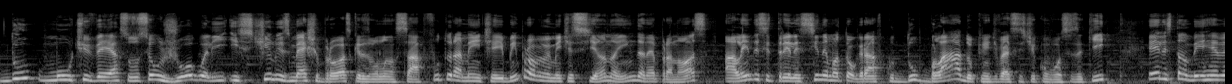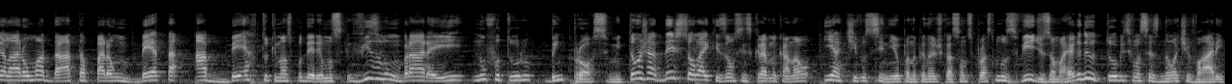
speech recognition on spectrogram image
do Multiversos, o seu jogo ali estilo Smash Bros que eles vão lançar futuramente aí, bem provavelmente esse ano ainda, né, pra nós. Além desse trailer cinematográfico dublado que a gente vai assistir com vocês aqui, eles também revelaram uma data para um beta aberto que nós poderemos vislumbrar aí no futuro bem próximo. Então já deixa seu likezão, se inscreve no canal e ativa o sininho para não perder a notificação dos próximos vídeos. É uma regra do YouTube, se vocês não ativarem,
